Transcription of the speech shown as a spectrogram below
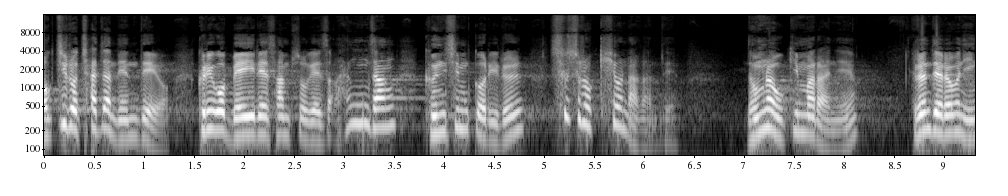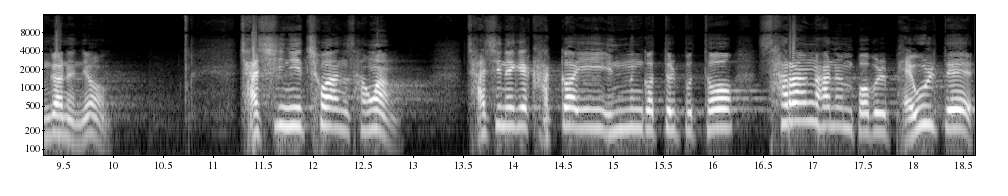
억지로 찾아낸대요. 그리고 매일의 삶 속에서 항상 근심거리를 스스로 키워나간대요. 너무나 웃긴 말 아니에요? 그런데 여러분, 인간은요, 자신이 처한 상황, 자신에게 가까이 있는 것들부터 사랑하는 법을 배울 때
